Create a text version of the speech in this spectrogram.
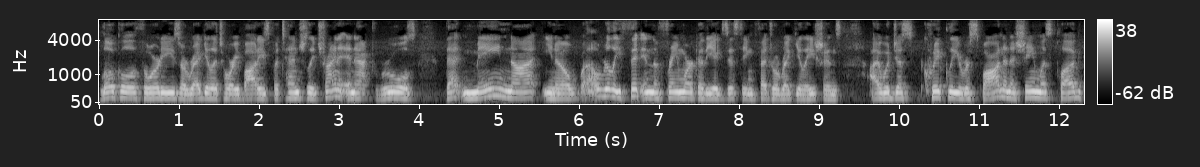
local authorities or regulatory bodies potentially trying to enact rules that may not, you know, well, really fit in the framework of the existing federal regulations, I would just quickly respond in a shameless plug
